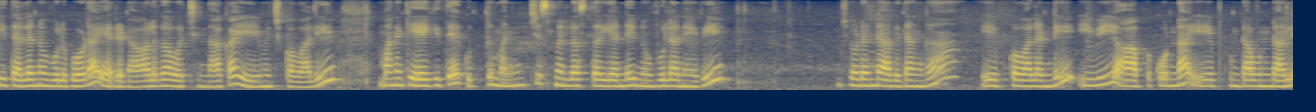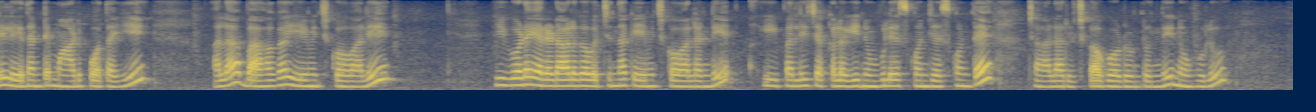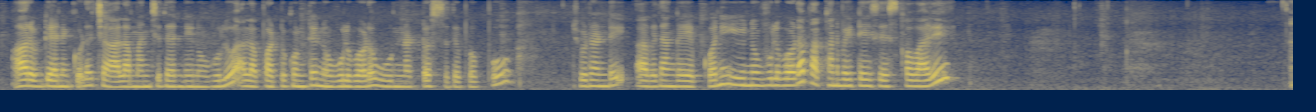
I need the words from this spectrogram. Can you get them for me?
ఈ తెల్ల నువ్వులు కూడా ఎరడాలుగా వచ్చిందాక ఏమించుకోవాలి. మనకి ఏగితే గుర్తు మంచి స్మెల్ వస్తాయండి నువ్వులు అనేవి చూడండి ఆ విధంగా. వేపుకోవాలండి ఇవి ఆపకుండా వేపుకుంటూ ఉండాలి లేదంటే మాడిపోతాయి. అలా బాగా వేయించుకోవాలి ఇవి కూడా ఎరడాలుగా వచ్చిందాక వేయించుకోవాలండి ఈ పల్లి చెక్కలో ఈ నువ్వులు వేసుకొని చేసుకుంటే చాలా రుచిగా కూడా ఉంటుంది నువ్వులు. ఆరోగ్యానికి కూడా చాలా మంచిదండి నువ్వులు. అలా పట్టుకుంటే నువ్వులు కూడా ఊడినట్టు వస్తుంది పప్పు. చూడండి ఆ విధంగా వేపుకొని ఈ నువ్వులు కూడా పక్కన పెట్టేసేసుకోవాలి.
